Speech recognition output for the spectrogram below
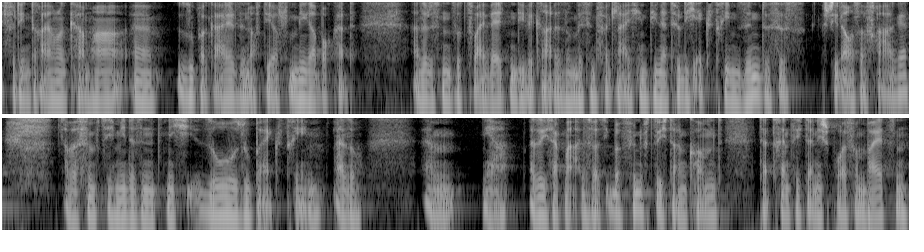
für den 300 km/h äh, super geil sind, auf die er mega Bock hat. Also das sind so zwei Welten, die wir gerade so ein bisschen vergleichen, die natürlich extrem sind, das ist, steht außer Frage, aber 50 Meter sind jetzt nicht so super extrem. Also ähm, ja, also ich sag mal, alles, was über 50 dann kommt, da trennt sich dann die Spreu vom Weizen.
